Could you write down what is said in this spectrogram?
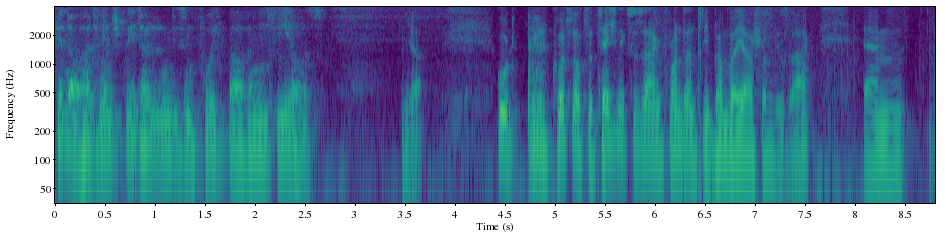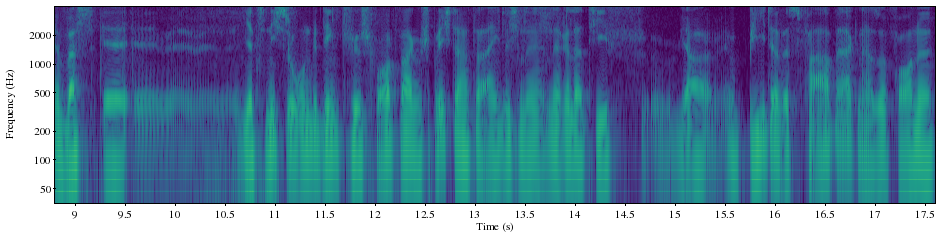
Genau, hatte man später in diesem furchtbaren EOS. Ja. Gut, kurz noch zur Technik zu sagen. Frontantrieb haben wir ja schon gesagt. Ähm, was äh, jetzt nicht so unbedingt für Sportwagen spricht. Da hat er eigentlich eine, eine relativ ja, biederes Fahrwerk. Also vorne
